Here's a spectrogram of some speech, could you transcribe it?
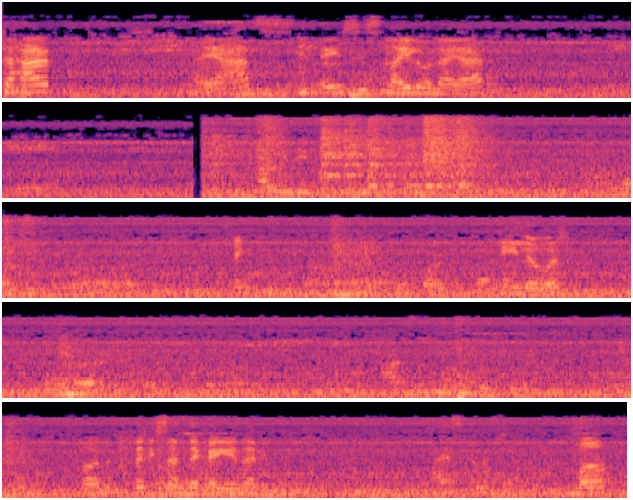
चहा यार ऐसी स्माइल होना यार थँक्यू टी लवर हो ना तरी संध्याकाळी येणार आहे मग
